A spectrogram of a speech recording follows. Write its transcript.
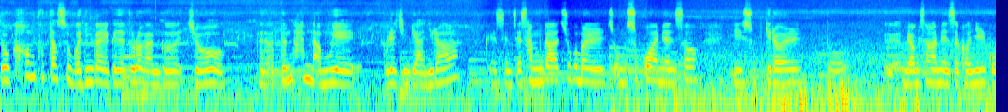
요큰 붓다숲 어딘가에 그냥 돌아간 거죠. 그냥 어떤 한 나무에 뿌려진 게 아니라 그래서 이제 삶과 죽음을 좀 숙고하면서 이 숲길을 또 명상하면서 거닐고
